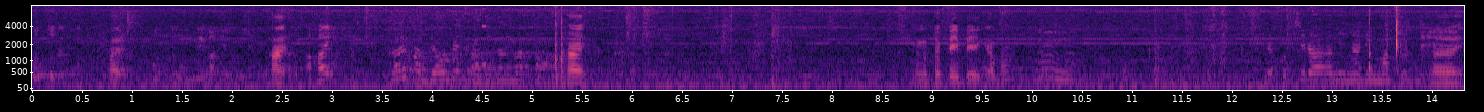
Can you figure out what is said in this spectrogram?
ホットですかはいホットのメガネはいあはいはい。Ano pa, PayPay ka ba? でこちらになりますねはい。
